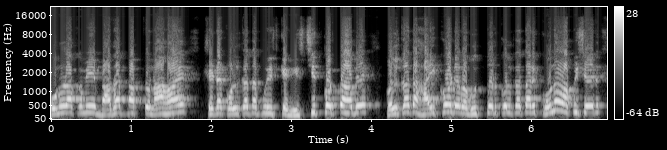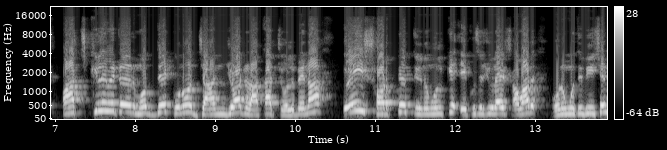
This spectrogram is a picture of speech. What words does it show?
কোনো রকমে বাধাপ্রাপ্ত না হয়, সেটা কলকাতা পুলিশকে নিশ্চিত করতে হবে। কলকাতা হাইকোর্ট এবং উত্তর কলকাতার কোনো অফিসের পাঁচ কিলোমিটারের মধ্যে কোনো যানজট রাখা চলবে না। এই শর্তে তৃণমূলকে একুশে জুলাই সবার অনুমতি দিয়েছেন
